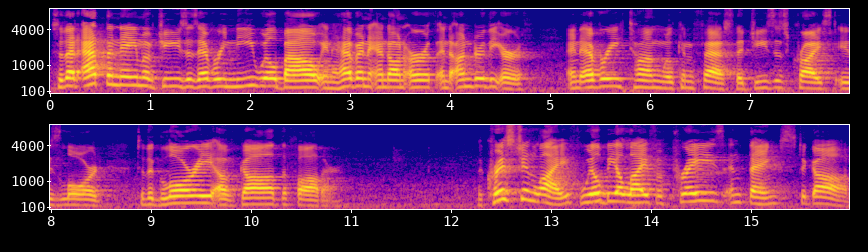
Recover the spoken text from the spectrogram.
so that at the name of Jesus every knee will bow in heaven and on earth and under the earth, and every tongue will confess that Jesus Christ is Lord, to the glory of God the Father. The Christian life will be a life of praise and thanks to God.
